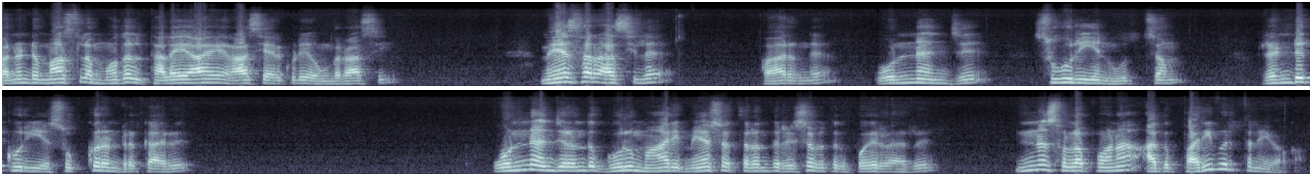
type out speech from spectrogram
பன்னெண்டு மாதத்தில் முதல் தலையாய ராசியாக இருக்கக்கூடிய உங்கள் ராசி. மேச ராசியில் பாருங்கள் ஒன்று அஞ்சு சூரியன் உச்சம் ரெண்டுக்குரிய சுக்கரன் இருக்காரு. ஒன்று அஞ்சுலேருந்து குரு மாறி மேஷத்துலேருந்து ரிஷபத்துக்கு போயிடுறாரு. இன்னும் சொல்லப்போனால் அது பரிவர்த்தனை யோகம்.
